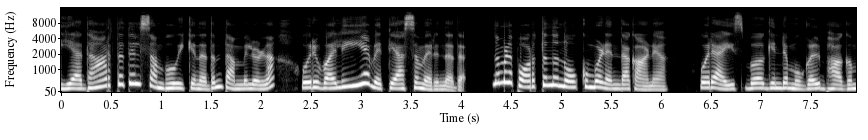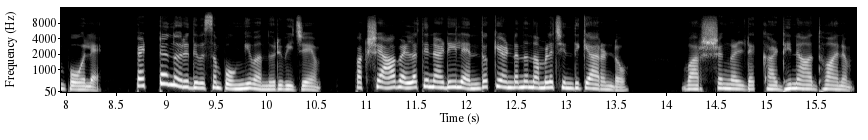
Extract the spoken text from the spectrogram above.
യഥാർത്ഥത്തിൽ സംഭവിക്കുന്നതും തമ്മിലുള്ള ഒരു വലിയ വ്യത്യാസം വരുന്നത്. നമ്മൾ പുറത്തുനിന്ന് നോക്കുമ്പോൾ എന്താ കാണുക? ഒരു ഐസ്ബർഗിന്റെ മുകൾ ഭാഗം പോലെ പെട്ടെന്നൊരു ദിവസം പൊങ്ങി വന്നൊരു വിജയം. പക്ഷെ ആ വെള്ളത്തിനടിയിൽ എന്തൊക്കെയുണ്ടെന്ന് നമ്മൾ ചിന്തിക്കാറുണ്ടോ? വർഷങ്ങളുടെ കഠിനാധ്വാനം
